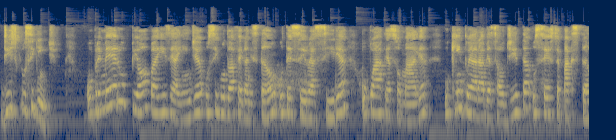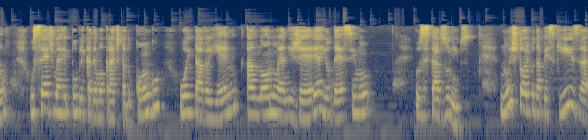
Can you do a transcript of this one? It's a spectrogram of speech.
diz o seguinte: o primeiro pior país é a Índia, o segundo é o Afeganistão, o terceiro é a Síria, o quarto é a Somália, o quinto é a Arábia Saudita, o sexto é Paquistão, o sétimo é a República Democrática do Congo, o oitavo é o Iêmen, a nono é a Nigéria e o décimo os Estados Unidos. No histórico da pesquisa,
